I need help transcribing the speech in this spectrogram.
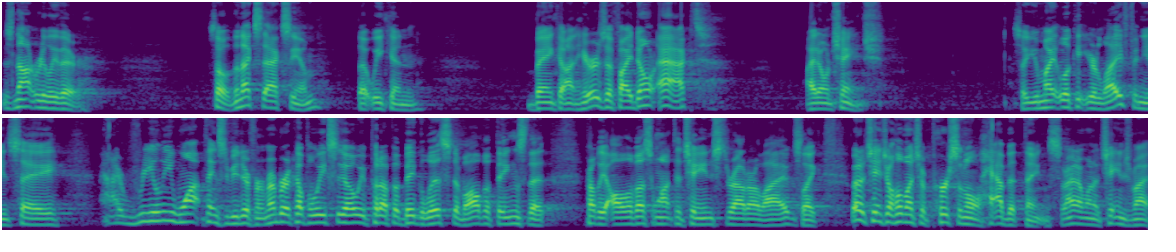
is not really there. So the next axiom that we can bank on here is if I don't act, I don't change. So you might look at your life and you'd say, and I really want things to be different. Remember a couple weeks ago, we put up a big list of all the things that probably all of us want to change throughout our lives. Like, we want to change a whole bunch of personal habit things, right? I want to change my,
